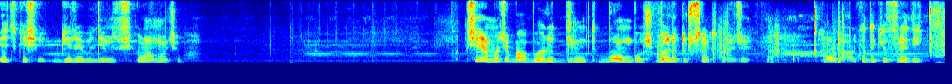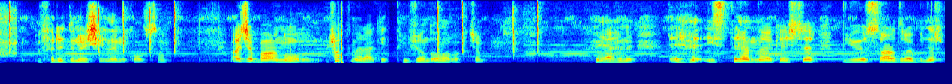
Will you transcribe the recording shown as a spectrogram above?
etki şey, girebildiğimiz bir şey var mı acaba? Bir şey diyeyim acaba böyle dim bomboş böyle dursak sadece. Sadece arkadaki Freddy Freddy'nin şeylerini kovsam. Acaba ne olur? Çok merak ettim şu anda ona bakacağım. Yani e, isteyenler arkadaşlar videoyu sardırabilir.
